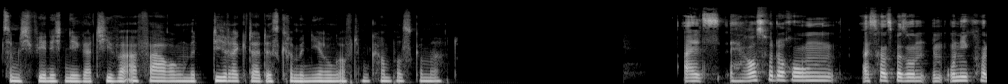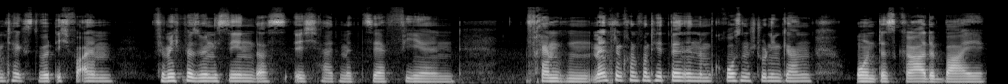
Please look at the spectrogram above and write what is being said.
ziemlich wenig negative Erfahrungen mit direkter Diskriminierung auf dem Campus gemacht. Als Herausforderung als Transperson im Uni-Kontext würde ich vor allem für mich persönlich sehen, dass ich halt mit sehr vielen fremden Menschen konfrontiert bin in einem großen Studiengang und das gerade bei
